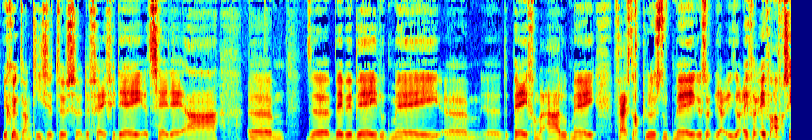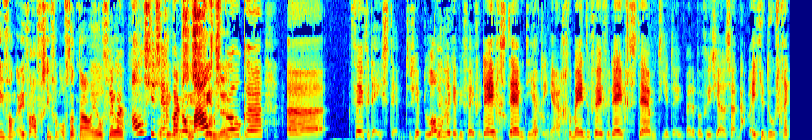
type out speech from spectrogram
Je kunt dan kiezen tussen de VVD, het CDA, ehm, de BBB doet mee, ehm, eh, de P van de A doet mee, 50 plus doet mee. Dus eh, ja, even, even, afgezien van, even afgezien van of dat nou heel Ja, veel... maar als je zeg maar normaal vinden. gesproken eh, VVD stemt. Dus je hebt landelijk heb je VVD Ja. gestemd. Je Ja. hebt in je gemeente VVD gestemd. Je denkt bij de provinciale staat, nou weet je, doe eens gek.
